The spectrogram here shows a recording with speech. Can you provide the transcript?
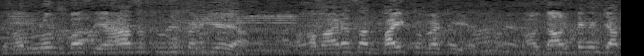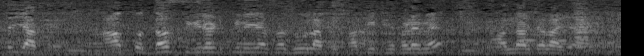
कि हम लोग बस यहाँ से शुरू करिए हमारे साथ बाइक पे बैठिए और डाल्टेगंज जाते जाते। आपको 10 सिगरेट पीने जैसा धूल आपके छाती फेफड़े में अंदर चला जाएगा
